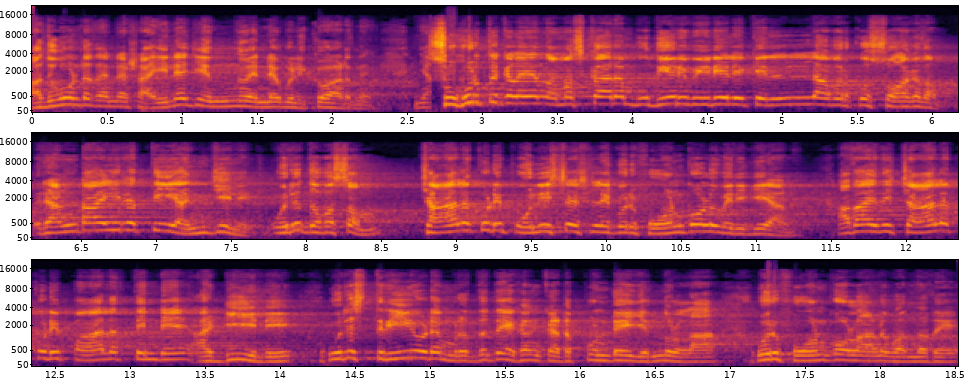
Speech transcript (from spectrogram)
അതുകൊണ്ട് തന്നെ ശൈലജ എന്നും എന്നെ വിളിക്കുമായിരുന്നു. സുഹൃത്തുക്കളെ നമസ്കാരം. പുതിയൊരു വീഡിയോയിലേക്ക് എല്ലാവർക്കും സ്വാഗതം. രണ്ടായിരത്തി അഞ്ചിൽ ഒരു ദിവസം ചാലക്കുടി പോലീസ് സ്റ്റേഷനിലേക്ക് ഒരു ഫോൺ കോൾ വരികയാണ്. അതായത് ചാലക്കുടി പാലത്തിന്റെ അടിയിൽ ഒരു സ്ത്രീയുടെ മൃതദേഹം കിടപ്പുണ്ട് എന്നുള്ള ഒരു ഫോൺ കോളാണ് വന്നത്.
